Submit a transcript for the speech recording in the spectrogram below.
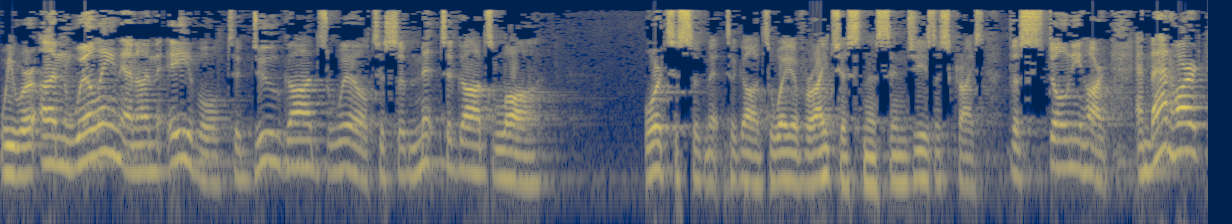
We were unwilling and unable to do God's will, to submit to God's law, or to submit to God's way of righteousness in Jesus Christ. The stony heart. And that heart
